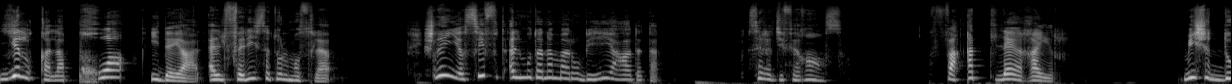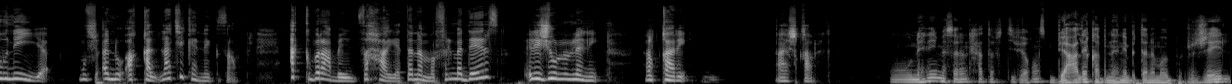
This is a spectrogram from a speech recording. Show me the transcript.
يلقى la proie idéale الفريسة المثلى. شنو هي صفة المتنمر به عادة؟ c'est la différence فقط لا غير. مش الدونية. مش أنه أقل. نعطيك un exemple أكبر عبيد ضحايا تنمر في المدارس اللي يجوا الأولانيين القارئ. عاش قولت ونهني مثلا حتى في ال différence بعلاقة بنهني بالتنمر بالرجال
